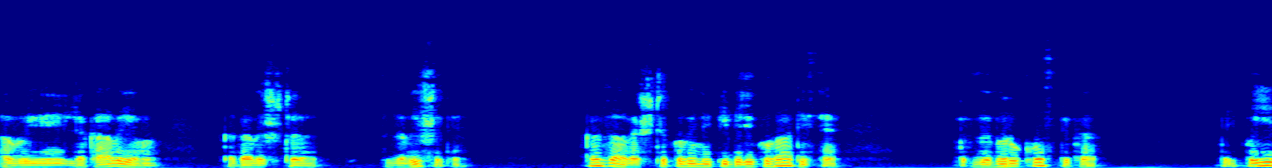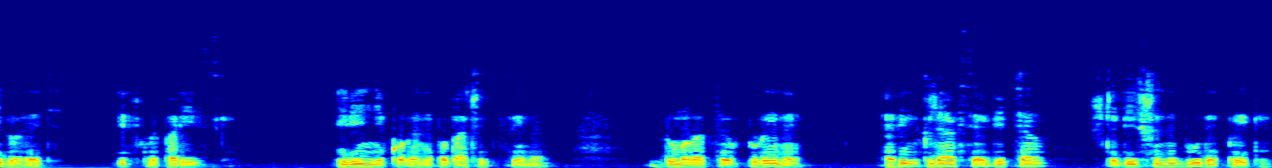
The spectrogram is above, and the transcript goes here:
А ви лякали його? Казали, що залишите? Казали, що коли не піде лікуватися, то заберу костика та й поїду геть із Клепарівська. І він ніколи не побачить сина. Думала, це вплине, а він клявся, обіцяв, що більше не буде пити.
